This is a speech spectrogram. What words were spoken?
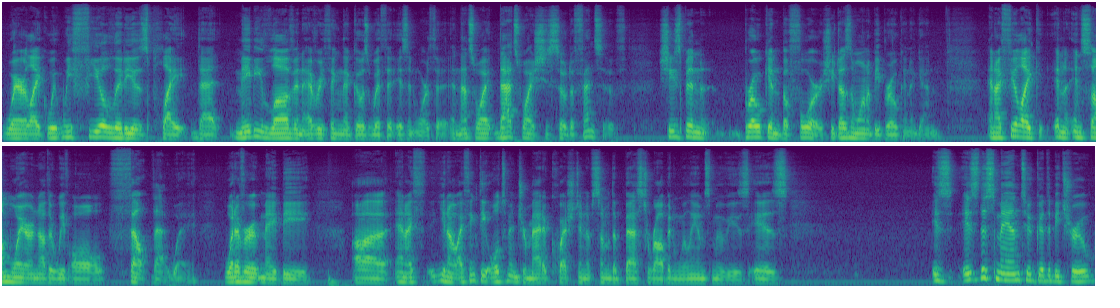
where like we, we feel lydia's plight that maybe love and everything that goes with it isn't worth it. And that's why that's why she's so defensive. She's been broken before. She doesn't want to be broken again. And i feel like in in some way or another we've all felt that way whatever it may be uh, and I, th- you know, I think the ultimate dramatic question of some of the best Robin Williams movies is is is this man too good to be true?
